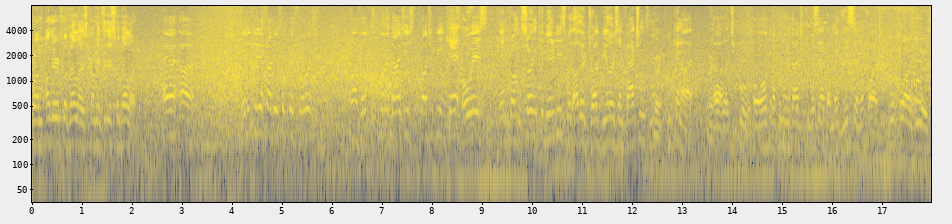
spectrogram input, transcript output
from other favelas come into this favela? É, ah, ele queria saber sobre pessoas das outras comunidades pode vir. Can't always in from certain communities with other drug dealers and factions. No, Right. you cannot. Right. Uh, like, tipo, outra comunidade que você é da milícia não pode. Não pode, isso.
